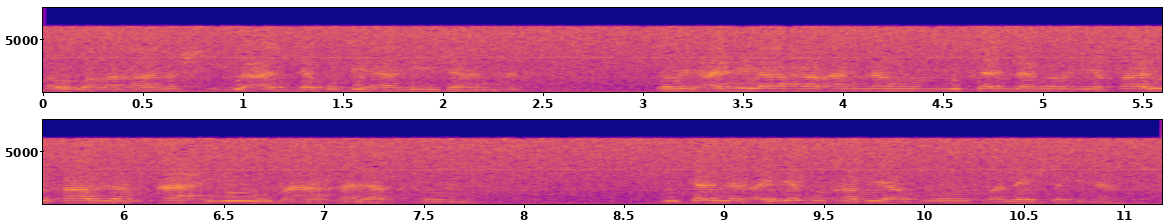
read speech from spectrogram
صورها نفسه يعذب بها في جهنم. وفي الحديث الآخر أنهم يكلفون يقال يقال لهم أحيوا ما خلقتم. يكلف أن بها الروح وليس بنفسه.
